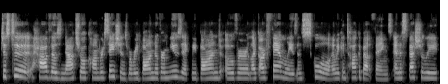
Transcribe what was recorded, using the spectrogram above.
just to have those natural conversations where we bond over music, we bond over like our families and school, and we can talk about things. And especially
